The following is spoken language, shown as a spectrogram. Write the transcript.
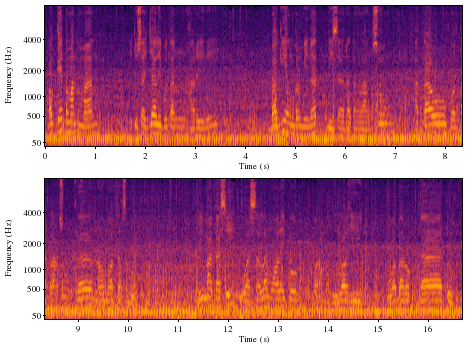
Oke teman-teman, itu saja liputan hari ini. Bagi yang berminat bisa datang langsung atau kontak langsung ke nomor tersebut. Terima kasih. Wassalamualaikum warahmatullahi wabarakatuh.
